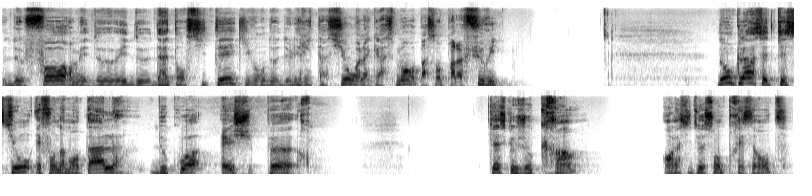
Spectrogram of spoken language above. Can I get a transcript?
de formes et d'intensités qui vont de l'irritation à l'agacement en passant par la furie. Donc là, cette question est fondamentale. De quoi ai-je peur? Qu'est-ce que je crains en la situation présente?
